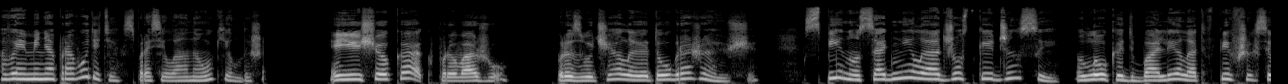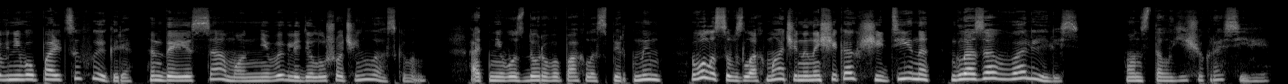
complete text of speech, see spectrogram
«Вы меня проводите?» — спросила она у Килдыша. «Еще как провожу». Прозвучало это угрожающе. Спину соднило от жесткой джинсы, локоть болел от впившихся в него пальцев Игоря, да и сам он не выглядел уж очень ласковым. От него здорово пахло спиртным, волосы взлохмачены, на щеках щетина, глаза ввалились. Он стал еще красивее.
